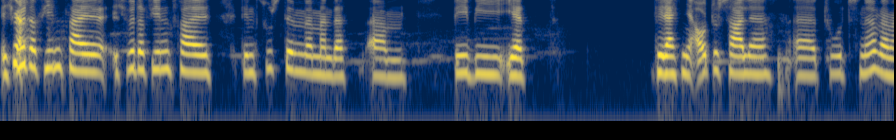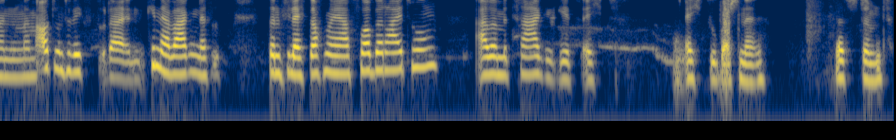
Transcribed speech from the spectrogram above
Ich ja. würde auf jeden Fall, ich würde auf jeden Fall dem zustimmen, wenn man das ähm, Baby jetzt vielleicht in die Autoschale äh, tut, ne? wenn man mit dem Auto unterwegs ist oder in Kinderwagen, das ist, ist dann vielleicht doch mehr Vorbereitung, aber mit Trage geht es echt, echt super schnell. Das stimmt.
